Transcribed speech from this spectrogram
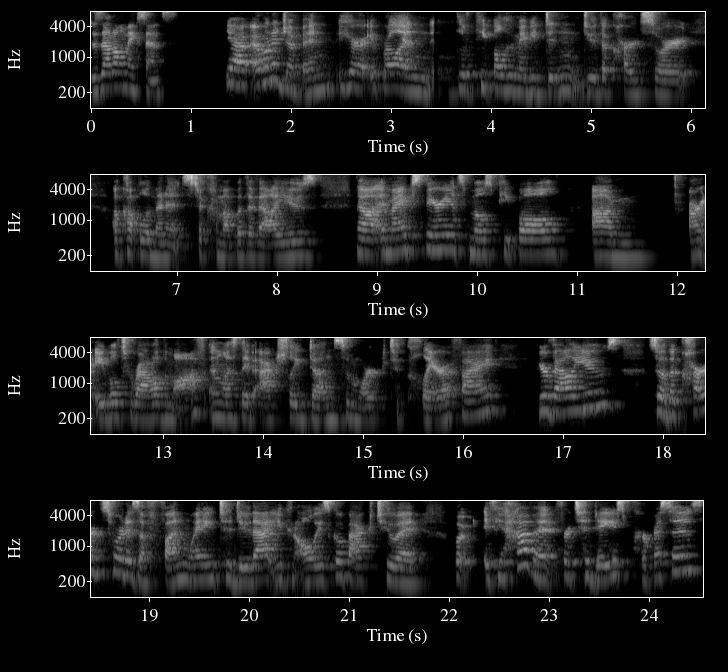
Does that all make sense? Yeah i want to jump in here april and give people who maybe didn't do the card sort a couple of minutes to come up with the values. Now in my experience most people um, aren't able to rattle them off unless they've actually done some work to clarify your values. So the card sort is a fun way to do that. You can always go back to it. But if you haven't, for today's purposes,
